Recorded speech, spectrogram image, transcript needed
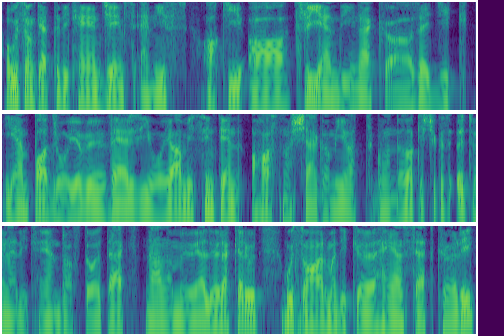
A 22. helyen James Ennis, aki a 3D-nek az egyik ilyen padról jövő verziója, amit szintén a hasznossága miatt gondolok, és csak az 50. helyen draftolták, nálam ő előre került. 23. helyen Seth Curry,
